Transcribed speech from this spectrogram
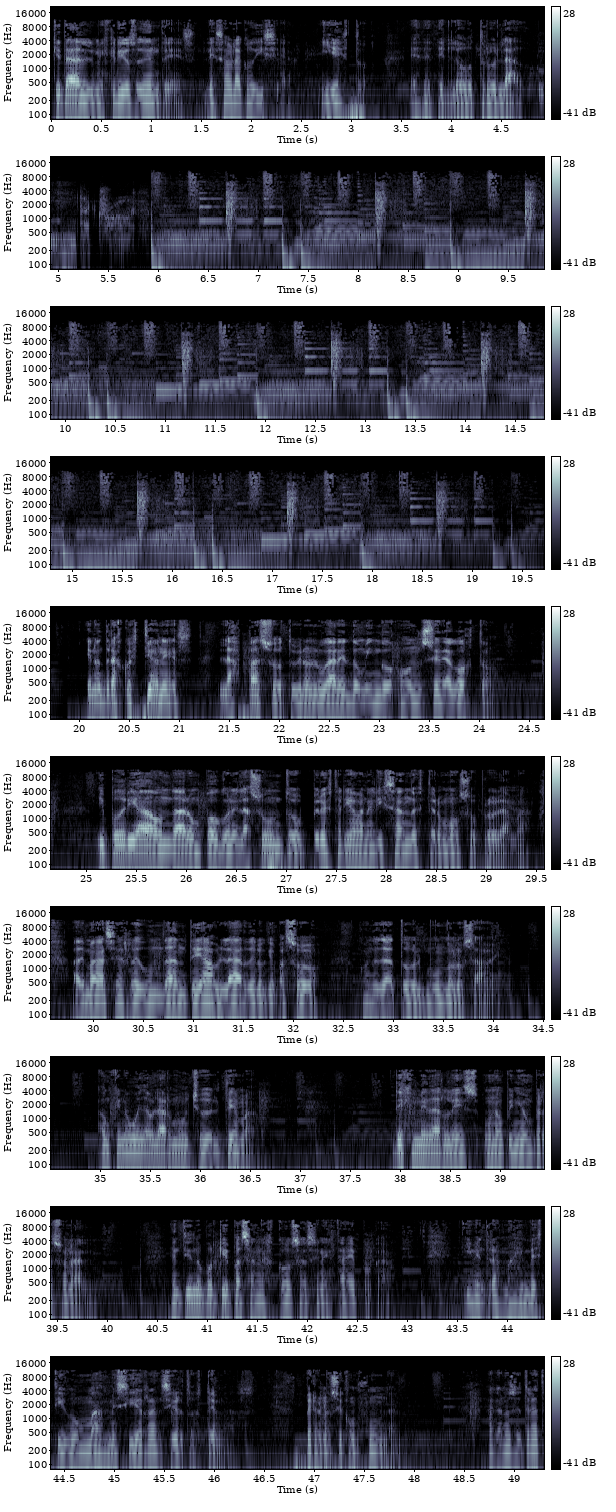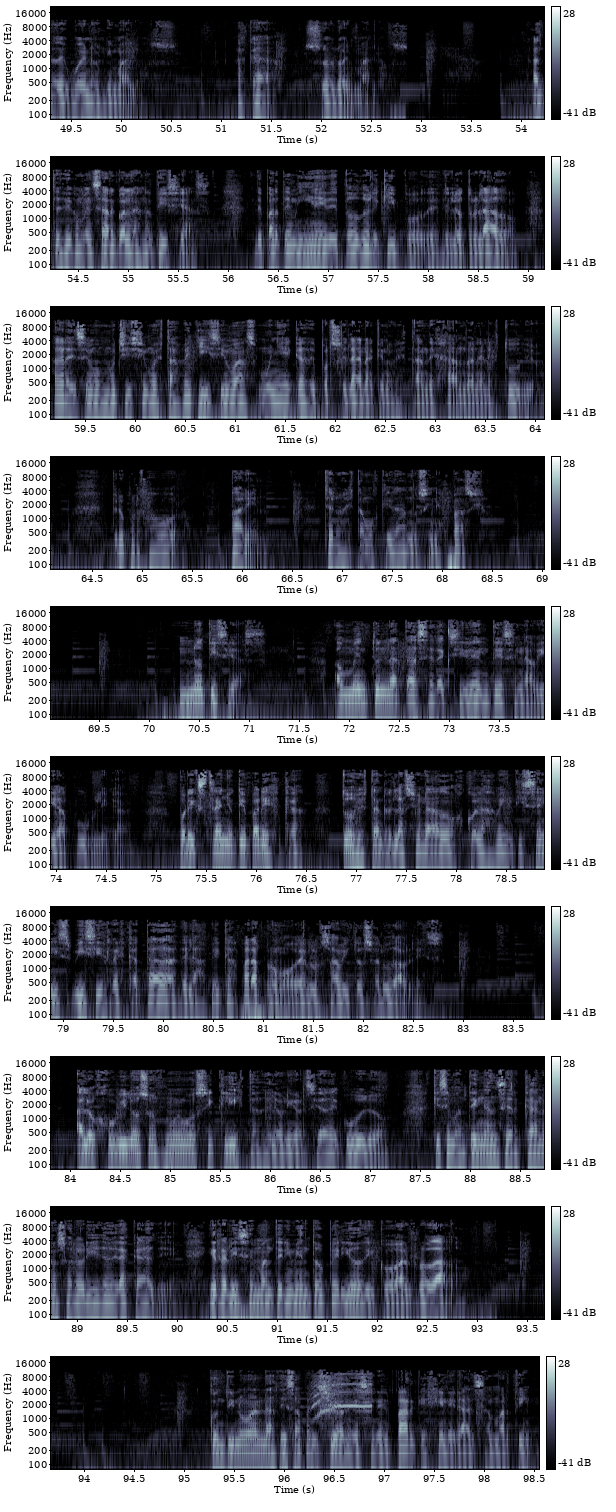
¿Qué tal, mis queridos oyentes? Les habla Codicia y esto es desde el otro lado. En otras cuestiones, las PASO tuvieron lugar el domingo 11 de agosto. Y podría ahondar un poco en el asunto, pero estaría banalizando este hermoso programa. Además, es redundante hablar de lo que pasó, cuando ya todo el mundo lo sabe. Aunque no voy a hablar mucho del tema, déjenme darles una opinión personal. Entiendo por qué pasan las cosas en esta época, y mientras más investigo, más me cierran ciertos temas. Pero no se confundan. Acá no se trata de buenos ni malos. Acá solo hay malos. Antes de comenzar con las noticias, de parte mía y de todo el equipo desde el otro lado, agradecemos muchísimo estas bellísimas muñecas de porcelana que nos están dejando en el estudio. Pero por favor, paren, ya nos estamos quedando sin espacio. Noticias. Aumento en la tasa de accidentes en la vía pública. Por extraño que parezca, todos están relacionados con las 26 bicis rescatadas de las becas para promover los hábitos saludables. A los jubilosos nuevos ciclistas de la Universidad de Cuyo, que se mantengan cercanos a la orilla de la calle y realicen mantenimiento periódico al rodado. Continúan las desapariciones en el Parque General San Martín.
